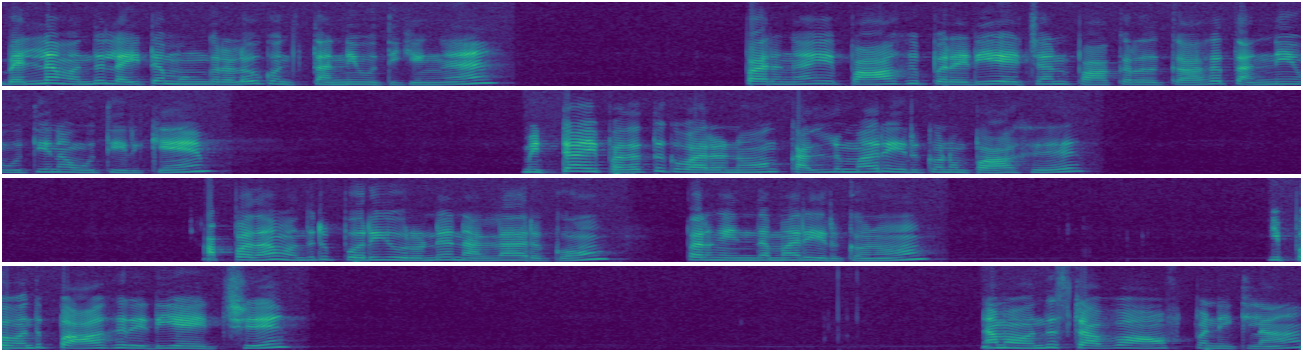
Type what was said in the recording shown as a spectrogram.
வெல்லம் வந்து லைட்டாக முங்குற அளவு கொஞ்சம் தண்ணி ஊற்றிக்கோங்க பாருங்கள் பாகு இப்போ ரெடி ஆயிடுச்சான்னு பார்க்குறதுக்காக தண்ணியை ஊற்றி நான் ஊற்றிருக்கேன் மிட்டாய் பதத்துக்கு வரணும் கல் மாதிரி இருக்கணும் பாகு. அப்போ தான் வந்துட்டு பொறி உருண்டை நல்லாயிருக்கும் பாருங்கள் இந்த மாதிரி இருக்கணும். இப்போ வந்து பாகு ரெடி ஆயிடுச்சு. நம்ம வந்து ஸ்டவ்வை ஆஃப் பண்ணிக்கலாம்.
